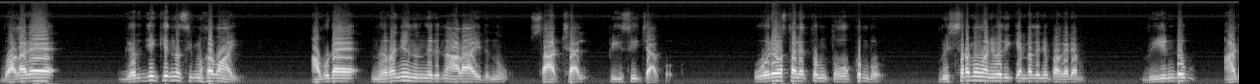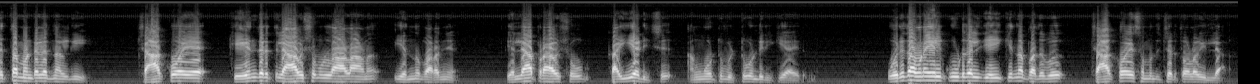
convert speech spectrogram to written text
വളരെ ഗർജിക്കുന്ന സിംഹമായി അവിടെ നിറഞ്ഞു നിന്നിരുന്ന ആളായിരുന്നു സാക്ഷാൽ പി സി ചാക്കോ. ഓരോ സ്ഥലത്തും തോക്കുമ്പോൾ വിശ്രമം അനുവദിക്കേണ്ടതിന് പകരം വീണ്ടും അടുത്ത മണ്ഡലം നൽകി ചാക്കോയെ കേന്ദ്രത്തിൽ ആവശ്യമുള്ള ആളാണ് എന്ന് പറഞ്ഞ് എല്ലാ പ്രാവശ്യവും കൈയടിച്ച് അങ്ങോട്ട് വിട്ടുകൊണ്ടിരിക്കുകയായിരുന്നു. ഒരു തവണയിൽ കൂടുതൽ ജയിക്കുന്ന പതിവ് ചാക്കോയെ സംബന്ധിച്ചിടത്തോളം ഇല്ല.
